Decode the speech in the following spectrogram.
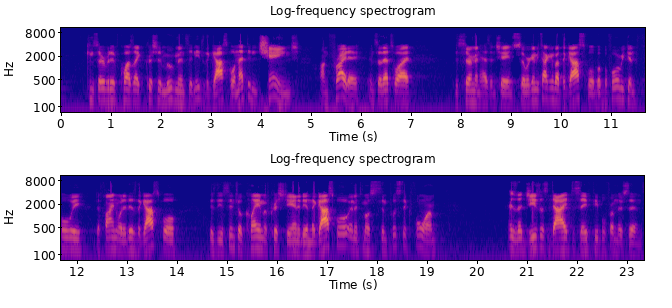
conservative quasi Christian movements. It needs the gospel, and that didn't change on Friday, and so that's why the sermon hasn't changed. So we're going to be talking about the gospel, but before we can fully define what it is, the gospel is the essential claim of Christianity, and the gospel in its most simplistic form is that Jesus died to save people from their sins.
